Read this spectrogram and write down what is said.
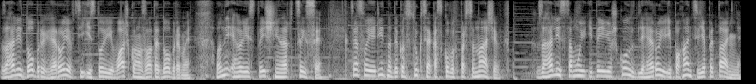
Взагалі добрих героїв цій історії важко назвати добрими. Вони егоїстичні нарциси. Це своєрідна деконструкція казкових персонажів. Взагалі, з самою ідеєю школи для героїв і поганців є питання.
